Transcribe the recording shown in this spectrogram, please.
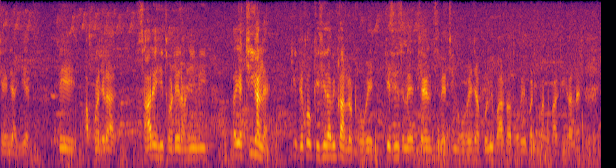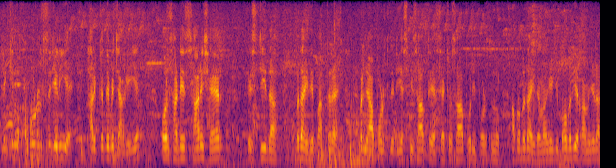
ਚੇਂਜ ਆਈ ਹੈ। ਤੇ ਆਪਾਂ ਜਿਹੜਾ ਸਾਰੇ ਹੀ ਤੁਹਾਡੇ ਰਾਹੀਂ ਵੀ ਇਹ ਅੱਛੀ ਗੱਲ ਹੈ ਕਿ ਦੇਖੋ ਕਿਸੇ ਦਾ ਵੀ ਘਰ ਲੁੱਟ ਹੋਵੇ, ਕਿਸੇ ਸਨੇ, ਚੈਨ ਸਨੈਚਿੰਗ ਹੋਵੇ ਜਾਂ ਕੋਈ ਵੀ ਵਾਰਦਾਤ ਹੋਵੇ, ਬੜੀ ਮੰਦਭਾਗੀ ਗੱਲ ਹੈ। ਲੇਕਿਨ ਪੁਲਿਸ ਜਿਹੜੀ ਹੈ ਹਰਕਤ ਦੇ ਵਿੱਚ ਆ ਗਈ ਹੈ ਔਰ ਸਾਡੇ ਸਾਰੇ ਸ਼ਹਿਰ ਇਸ ਚੀਜ਼ ਦਾ ਵਧਾਈ ਦੇ ਪਾਤਰ ਹੈ। ਪੰਜਾਬ ਪੁਲਿਸ ਦੇ ਡੀਐਸਪੀ ਸਾਹਿਬ ਤੇ ਐਸਐਚਓ ਸਾਹਿਬ ਪੂਰੀ ਪੁਲਿਸ ਨੂੰ ਆਪਾਂ ਵਧਾਈ ਦੇਵਾਂਗੇ ਕਿ ਬਹੁਤ ਵਧੀਆ ਕੰਮ ਜਿਹੜਾ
